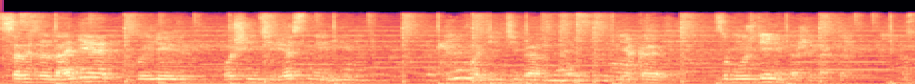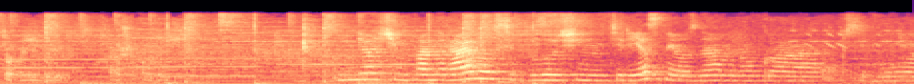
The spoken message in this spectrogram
сами задания были очень интересные и вводили тебя в некое заблуждение даже иногда. Настолько они были хорошо подготовлены. Мне очень понравилось, было очень интересно, я узнала много всего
